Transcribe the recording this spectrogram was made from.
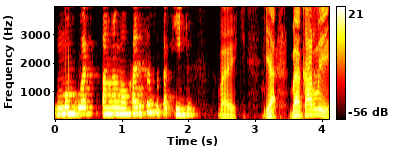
membuat pangan lokal itu tetap hidup. Baik. Ya, Bang Karli,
